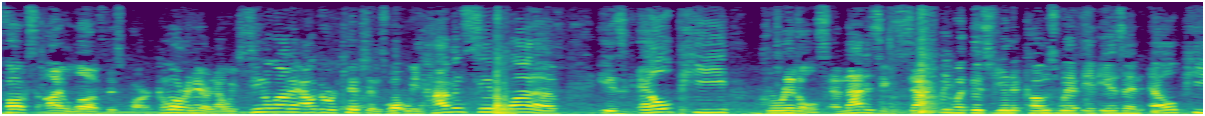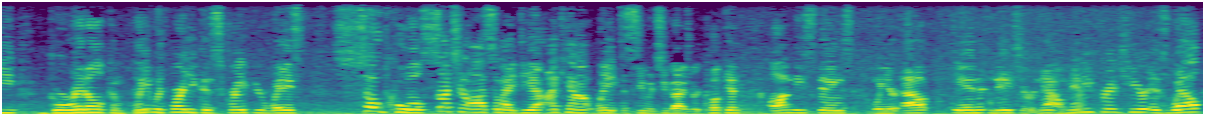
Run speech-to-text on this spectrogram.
folks, I love this part. Come over here. Now, we've seen a lot of outdoor kitchens. What we haven't seen a lot of is LP griddles. And that is exactly what this unit comes with. It is an LP griddle, complete with where you can scrape your waste. So cool, such an awesome idea. I cannot wait to see what you guys are cooking on these things when you're out in nature. Now, mini fridge here as well.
